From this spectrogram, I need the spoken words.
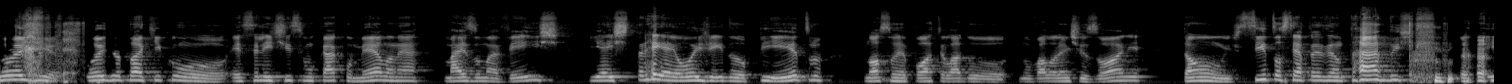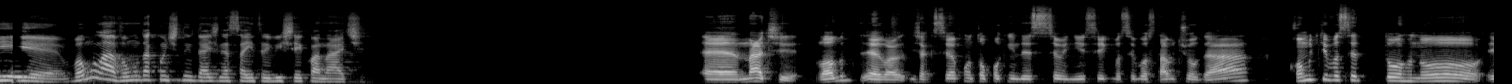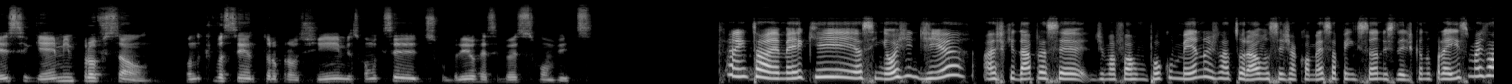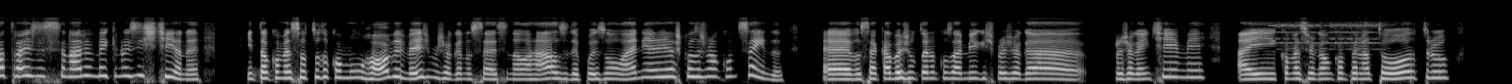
Hoje, hoje eu tô aqui com o excelentíssimo Caco Mello, né? Mais uma vez. E a estreia é hoje aí do Pietro, nosso repórter lá do, no Valorant Zone. Então, sintam-se apresentados. e vamos lá, vamos dar continuidade nessa entrevista aí com a Nath. É, Nath, logo, é, já que você contou um pouquinho desse seu início aí, que você gostava de jogar, como que você tornou esse game em profissão? Quando que você entrou para os times? Como que você descobriu, recebeu esses convites? Ah, então, é meio que assim, hoje em dia, acho que dá para ser de uma forma um pouco menos natural, você já começa pensando e se dedicando para isso, mas lá atrás esse cenário meio que não existia, né? Então começou tudo como um hobby mesmo, jogando CS na House, depois online, e aí as coisas vão acontecendo. É, você acaba juntando com os amigos para jogar para jogar em time, aí começa a jogar um campeonato ou outro,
